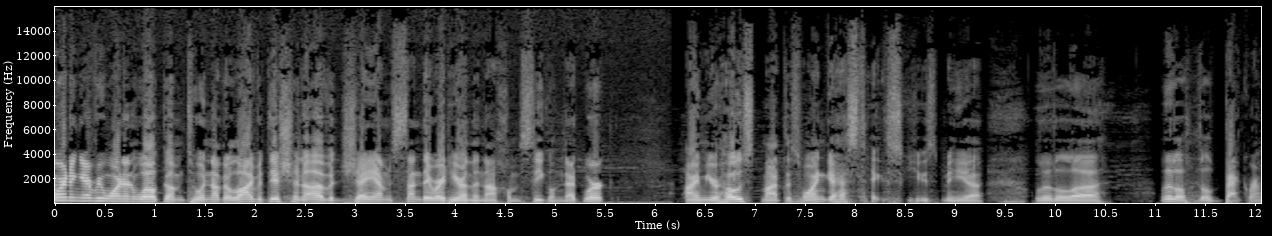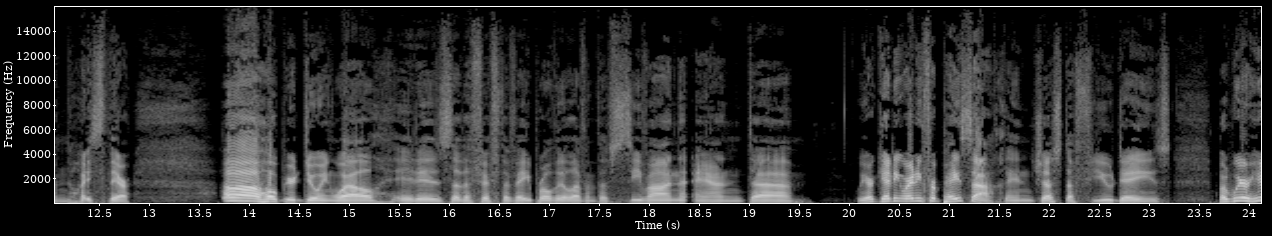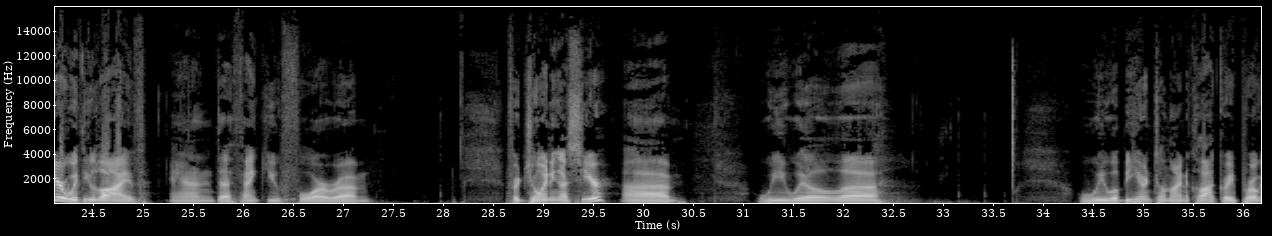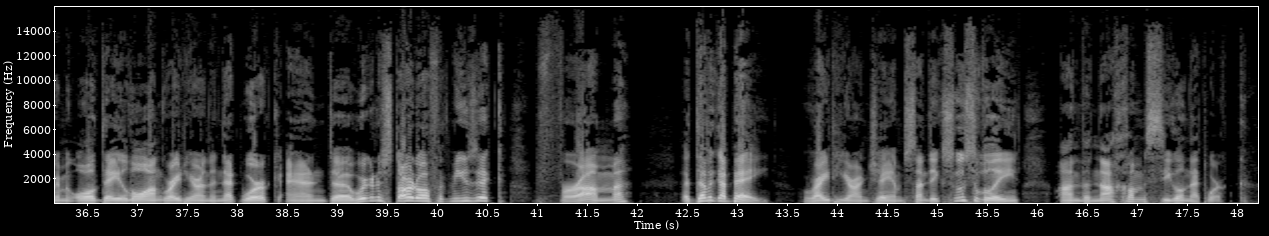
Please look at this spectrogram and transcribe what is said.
morning, everyone, and welcome to another live edition of JM Sunday right here on the Nachum Segal Network. I'm your host, Matis Weingast. Excuse me, a uh, little, uh, little, little background noise there. I uh, hope you're doing well. It is uh, the 5th of April, the 11th of Sivan, and uh, we are getting ready for Pesach in just a few days. But we're here with you live, and uh, thank you for um, for joining us here. Uh, we will uh, we will be here until nine o'clock. Great programming all day long, right here on the network. And uh, we're going to start off with music from uh, David Gabay, right here on JM Sunday, exclusively on the Nachum Segal Network.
